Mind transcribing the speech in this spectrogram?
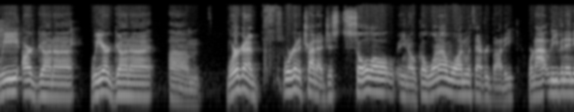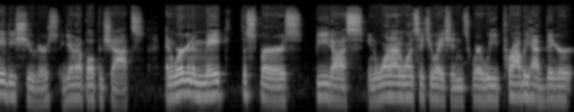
We are gonna we are gonna um, we're gonna we're gonna try to just solo, you know, go one on one with everybody. We're not leaving any of these shooters and giving up open shots, and we're gonna make the Spurs beat us in one on one situations where we probably have bigger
